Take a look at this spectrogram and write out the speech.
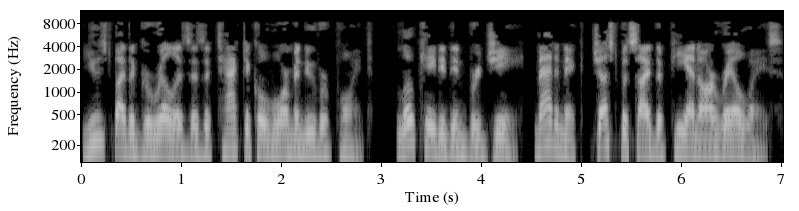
Used by the guerrillas as a tactical war maneuver point. Located in Brgy. Matanik, just beside the PNR railways.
